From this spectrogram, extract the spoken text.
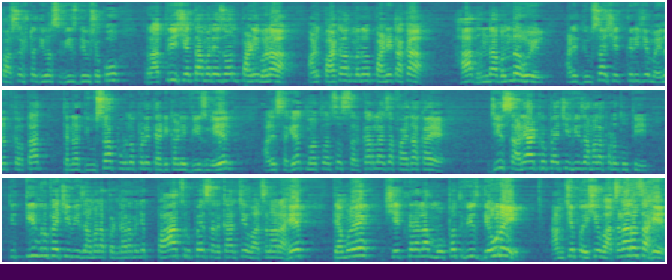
पासष्ट दिवस वीज देऊ शकू. रात्री शेतामध्ये जाऊन पाणी भरा आणि पाटांमध्ये पाणी टाका. हा धंदा बंद होईल आणि दिवसा शेतकरी जे मेहनत करतात त्यांना दिवसा पूर्णपणे त्या ठिकाणी वीज मिळेल. आणि सगळ्यात महत्वाचं सरकारला याचा फायदा काय आहे? जी साडेआठ रुपयाची वीज आम्हाला पडत होती ती तीन रुपयाची वीज आम्हाला पडणार आहे. म्हणजे पाच रुपये सरकारचे वाचणार आहेत. त्यामुळे शेतकऱ्याला मोफत वीज देऊ नये. आमचे पैसे वाचणारच आहेत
